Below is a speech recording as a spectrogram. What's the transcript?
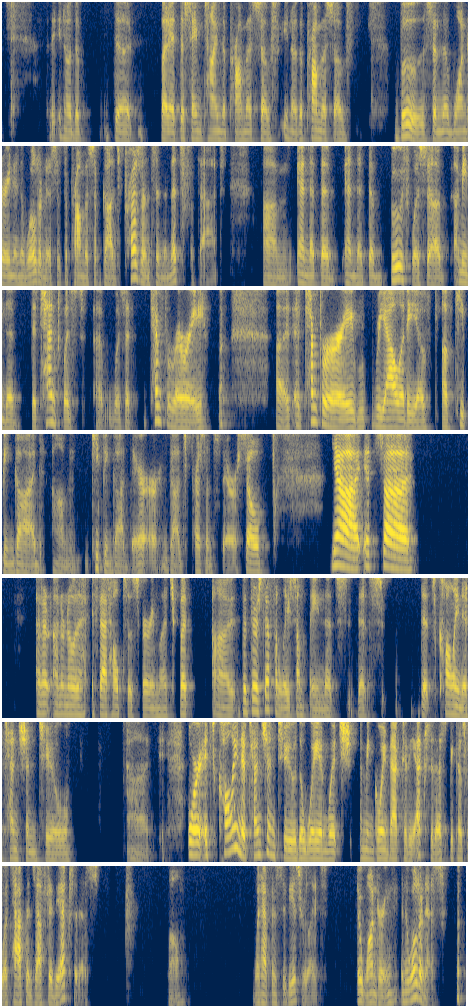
you know, the, the, but at the same time, the promise of, you know, the promise of booths and the wandering in the wilderness is the promise of God's presence in the midst of that. Um, and that the and that the booth was I mean the the tent was uh, was a temporary uh, a temporary reality of of keeping God um, keeping God there God's presence there so yeah it's uh I don't I don't know if that helps us very much but uh but there's definitely something that's that's that's calling attention to uh, or it's calling attention to the way in which, I mean, going back to the Exodus, because what happens after the Exodus? Well, what happens to the Israelites? They're wandering in the wilderness.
